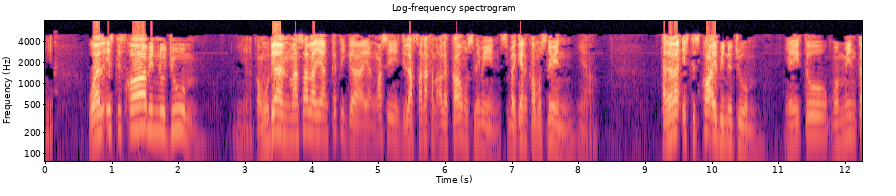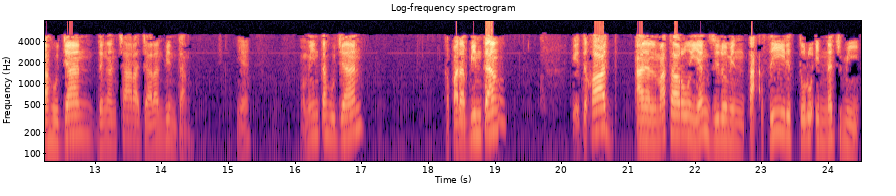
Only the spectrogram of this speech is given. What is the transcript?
Ya. Wal istisqa bin nujum. Ya, kemudian masalah yang ketiga yang masih dilaksanakan oleh kaum muslimin, sebagian kaum muslimin, ya, adalah istisqa bin nujum, yaitu meminta hujan dengan cara jalan bintang. Ya. Meminta hujan kepada bintang i'tiqad an al-mataru yanzilu min ta'thir tulu'in najmi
